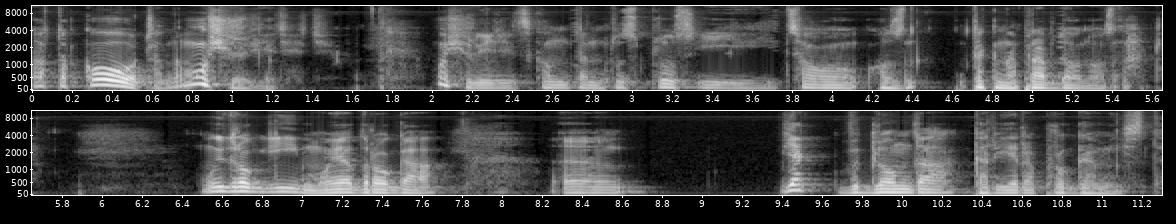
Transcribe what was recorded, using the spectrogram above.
no to kurczę, no musisz wiedzieć. Musisz wiedzieć skąd ten plus plus i co tak naprawdę on oznacza. Mój drogi, moja droga, jak wygląda kariera programisty?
